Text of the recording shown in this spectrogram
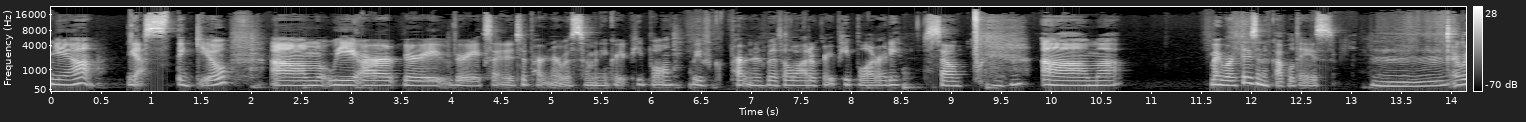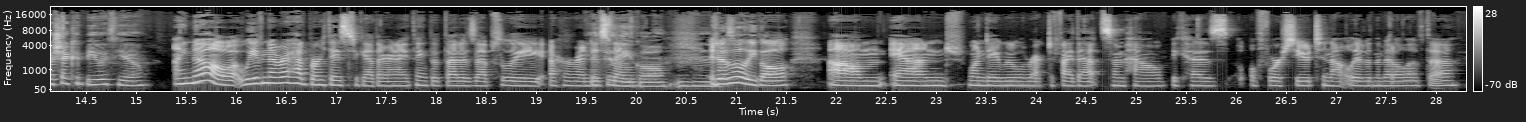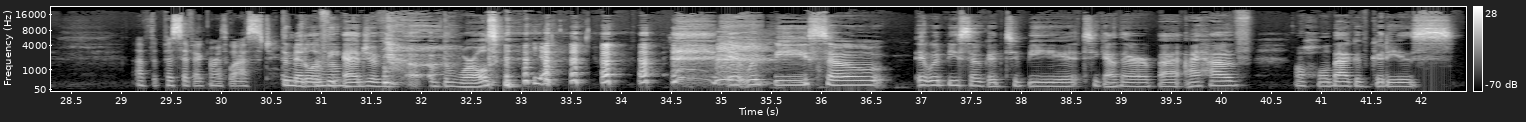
yeah Yes, thank you. Um, we are very, very excited to partner with so many great people. We've partnered with a lot of great people already. So, mm-hmm. um, my birthday's in a couple days. Mm, I wish I could be with you. I know we've never had birthdays together, and I think that that is absolutely a horrendous it's thing. Illegal. Mm-hmm. It is illegal, um, and one day we will rectify that somehow because we'll force you to not live in the middle of the of the Pacific Northwest. The middle of um, the edge of uh, of the world. yeah. it would be so it would be so good to be together, but I have a whole bag of goodies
